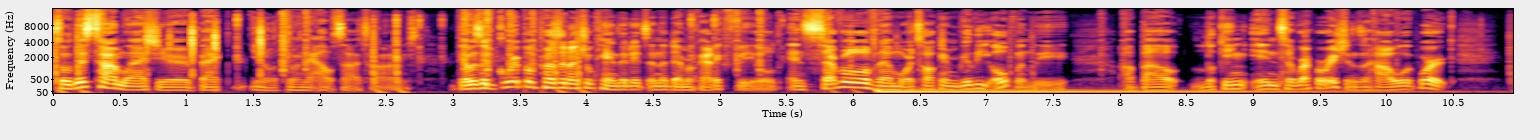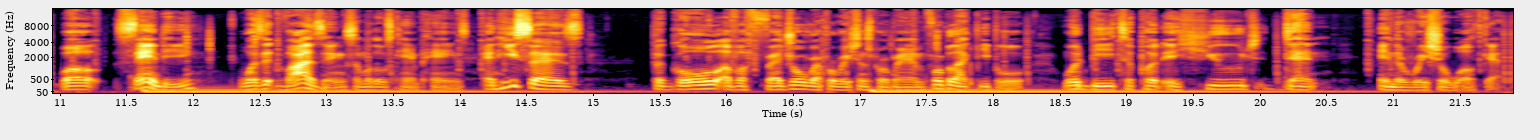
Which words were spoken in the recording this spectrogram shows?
So this time last year, back you know during the outside times, there was a grip of presidential candidates in the Democratic field, and several of them were talking really openly about looking into reparations and how it would work. Well, Sandy was advising some of those campaigns, and he says the goal of a federal reparations program for black people would be to put a huge dent in the racial wealth gap.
